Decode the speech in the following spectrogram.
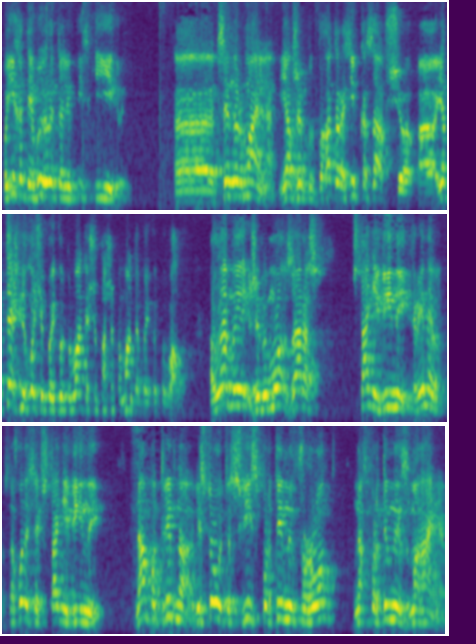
поїхати і виграти Олімпійські ігри. Е, це нормально. Я вже багато разів казав, що е, я теж не хочу бойкотувати, щоб наша команда бойкотувала. Але ми живемо зараз в стані війни. Країна знаходиться в стані війни. Нам потрібно відстоювати свій спортивний фронт на спортивних змаганнях.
